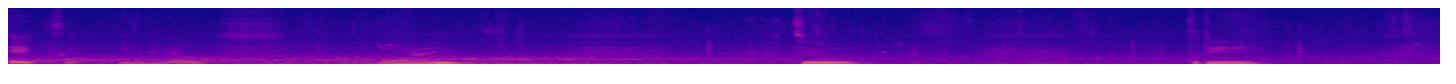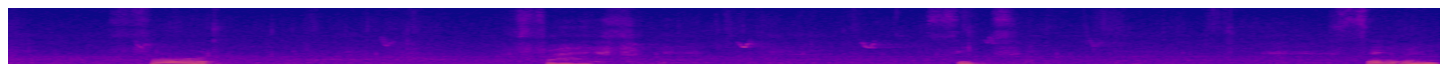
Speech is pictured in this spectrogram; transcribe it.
exhale. Inhale. One, two, three, four, five, six, seven,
